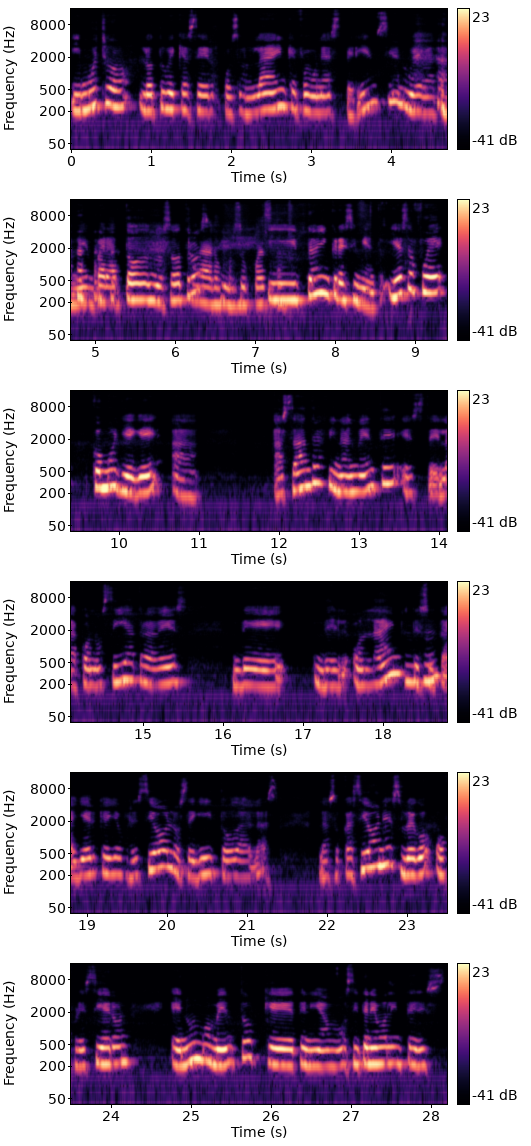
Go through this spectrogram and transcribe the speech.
y mucho lo tuve que hacer pues online, que fue una experiencia nueva también para todos nosotros. Claro, por supuesto. Y también crecimiento. Y eso fue cómo llegué a, a Sandra finalmente. Este, la conocí a través de del online, de su taller que ella ofreció, lo seguí todas las, las ocasiones, luego ofrecieron en un momento que teníamos, si teníamos el interés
